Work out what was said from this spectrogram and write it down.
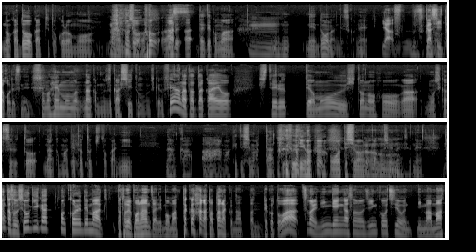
のかどうかってところもなんでしょうあるあだいうかまあ、ううんん、ねどうなんですかねいや難しいとこですね。その辺もなんか難しいと思うんですけどフェアな戦いをしてるって思う人の方がもしかするとなんか負けた時とかになんかああ負けてしまったっていうふうに 思ってしまうのかもしれないですよね。なんかそう将棋が、まあ、これでまあ例えばボナンザにもう全く歯が立たなくなったってことは、つまり人間がその人工知能にまあまあ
